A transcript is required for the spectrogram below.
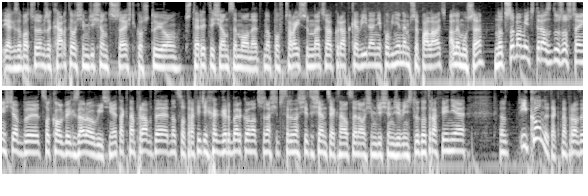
Jak zobaczyłem, że karty 86 kosztują 4000 monet, no po wczorajszym meczu akurat Kevina nie powinienem przepalać, ale muszę. No trzeba mieć teraz dużo szczęścia, by cokolwiek zarobić, nie? Tak naprawdę, no co, traficie Hegerbergo na 13-14 tysięcy, jak na ocenę 89, tylko trafienie no, ikony tak naprawdę,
